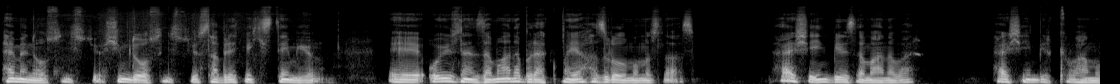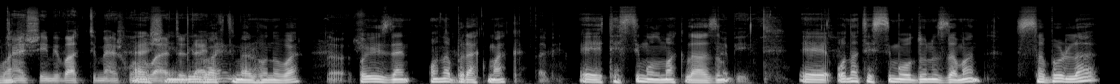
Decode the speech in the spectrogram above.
Hemen olsun istiyor, şimdi olsun istiyor, sabretmek istemiyor. Ee, o yüzden zamana bırakmaya hazır olmamız lazım. Her şeyin bir zamanı var. Her şeyin bir kıvamı var. Her şeyin bir vakti merhunu vardır Her şeyin bir derler. vakti merhunu var. Doğru. O yüzden ona bırakmak, Tabii. E, teslim olmak lazım. Tabii. E, ona teslim olduğunuz zaman sabırla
